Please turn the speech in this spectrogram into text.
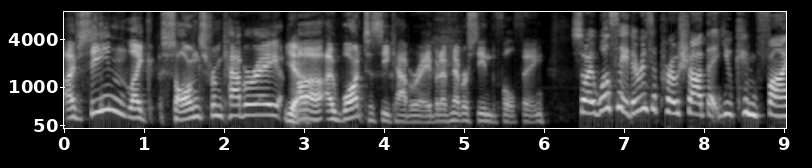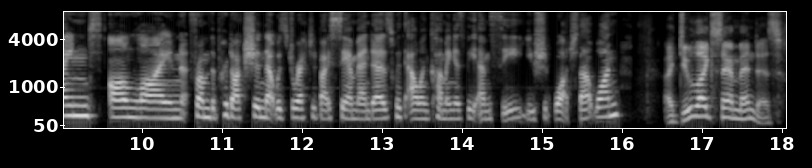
I've seen like songs from Cabaret. Yeah. uh, I want to see Cabaret, but I've never seen the full thing. So I will say there is a pro shot that you can find online from the production that was directed by Sam Mendes with Alan Cumming as the MC. You should watch that one. I do like Sam Mendes.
